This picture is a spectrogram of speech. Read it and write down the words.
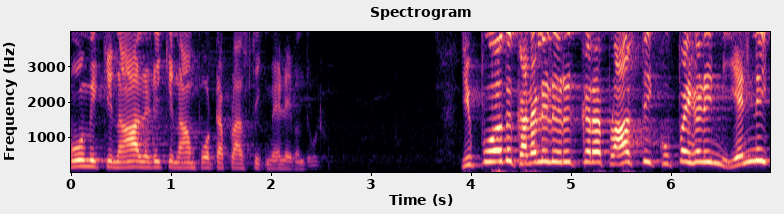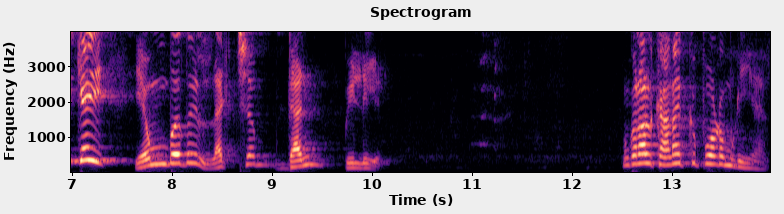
பூமிக்கு நாலடிக்கு நாம் போட்ட பிளாஸ்டிக் மேலே வந்துவிடும் இப்போது கடலில் இருக்கிற பிளாஸ்டிக் குப்பைகளின் எண்ணிக்கை எண்பது லட்சம் டன் பில்லியன். உங்களால் கணக்கு போட முடியாது.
